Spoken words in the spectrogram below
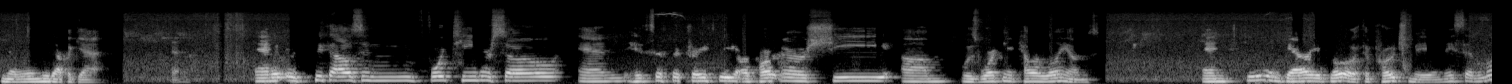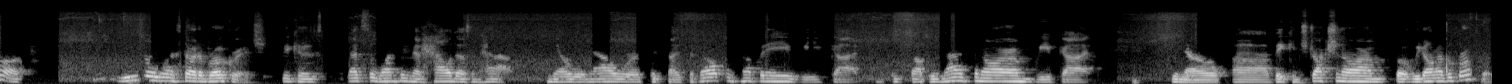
you know, we'll meet up again. Yeah. And it was 2014 or so. And his sister Tracy, our partner, she um, was working at Keller Williams. And she and Gary both approached me and they said, Look, we really want to start a brokerage because that's the one thing that HAL doesn't have. You know, we're now we're a good-sized development company. We've got a property management arm. We've got, you know, a big construction arm, but we don't have a broker.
